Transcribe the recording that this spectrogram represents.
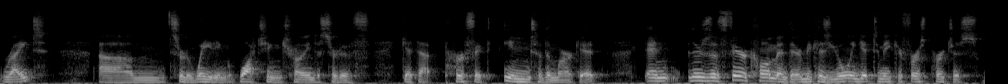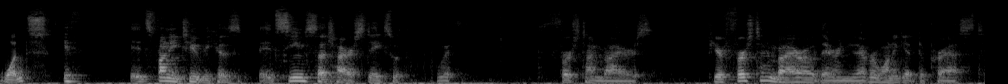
right, um, sort of waiting, watching, trying to sort of get that perfect into the market. And there's a fair comment there because you only get to make your first purchase once. if it's funny too because it seems such higher stakes with with first time buyers. If you're a first time buyer out there and you ever want to get depressed,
